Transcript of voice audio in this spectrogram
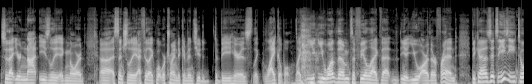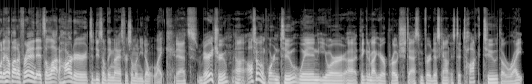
so that you're not easily ignored. Uh, essentially, I feel like what we're trying to convince you to, to be here is like likable. Like you, you want them to feel like that you, know, you are their friend because it's easy to want to help out a friend. It's a lot harder to do something nice for someone you don't like. Yeah, it's very true. Uh, also important too when you're uh, thinking about your approach to asking for a discount is to talk to the right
